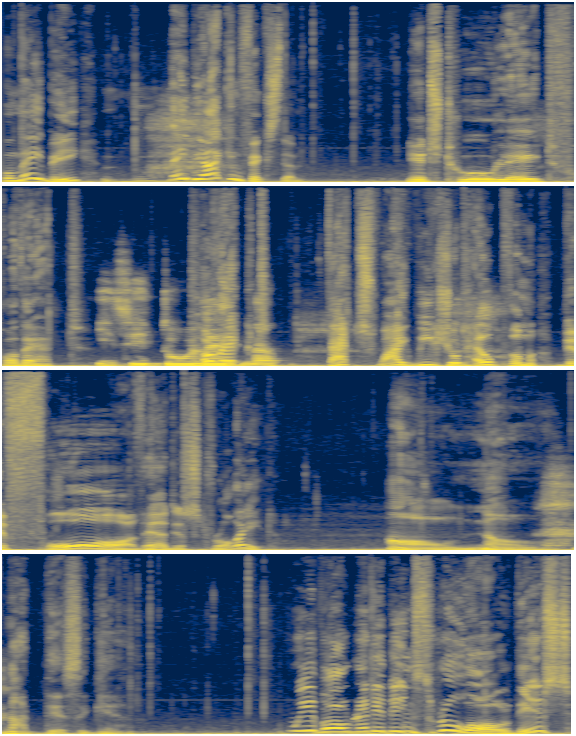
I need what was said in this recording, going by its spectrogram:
Well, maybe, maybe I can fix them. It's too late for that. Easy too late Correct. now. That's why we should help them before they're destroyed. Oh, no, not this again. We've already been through all this.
